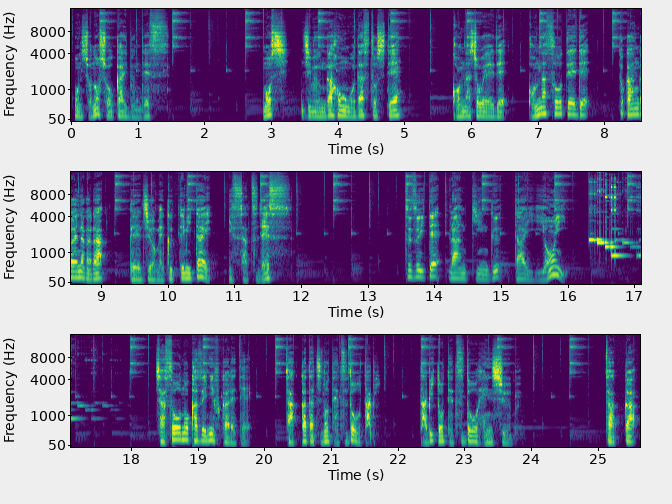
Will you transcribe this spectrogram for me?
本書の紹介文です。もし自分が本を出すとしてこんな書影でこんな想定でと考えながらページをめくってみたい一冊です。続いてランキング第4位。車窓の風に吹かれて作家たちの鉄道旅。旅と鉄道編集部。作家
